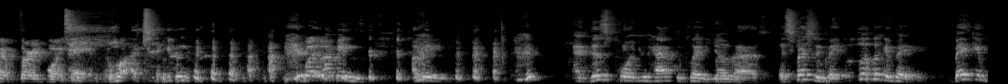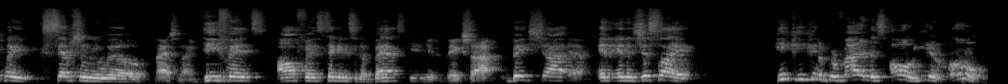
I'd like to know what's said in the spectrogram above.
have a thirty point game. Watch. But I mean, I mean, at this point, you have to play the young guys, especially Bacon. Look, look at Bacon. Bacon played exceptionally well. Last night, Defense, offense, taking it to the basket, he hit a big shot. big shot, Yeah. and, and it's just like he, he could have provided us all year long.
